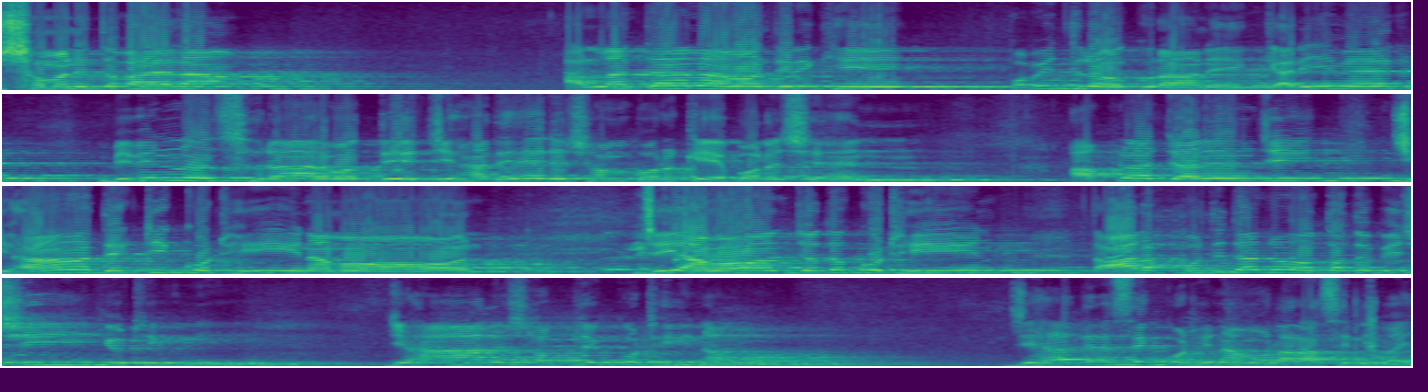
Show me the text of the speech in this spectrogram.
সম্মানিত ভাইরা আল্লাহ আমাদেরকে পবিত্র কোরআনে কারিমের বিভিন্ন সুরার মধ্যে জিহাদের সম্পর্কে বলেছেন, আপনারা জানেন যে জিহাদ একটি কঠিন আমল। যে আমল যত কঠিন, তার প্রতিদানও তত বেশি। কেউ ঠিক নেই। জিহাদ সবচেয়ে কঠিন আমল। জিহাদের সে কঠিন আমল আর আসেনি ভাই।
